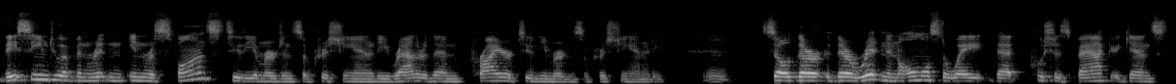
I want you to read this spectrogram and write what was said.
they seem to have been written in response to the emergence of Christianity rather than prior to the emergence of Christianity. Mm. So they're they're written in almost a way that pushes back against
